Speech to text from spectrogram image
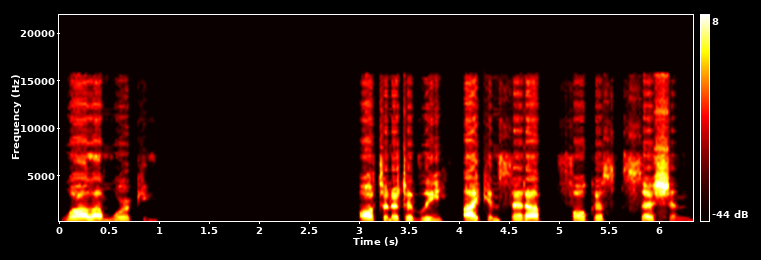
while I'm working. Alternatively, I can set up focus session,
